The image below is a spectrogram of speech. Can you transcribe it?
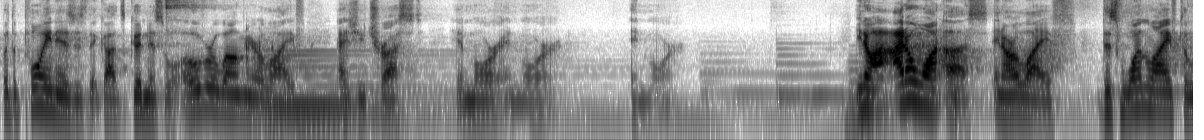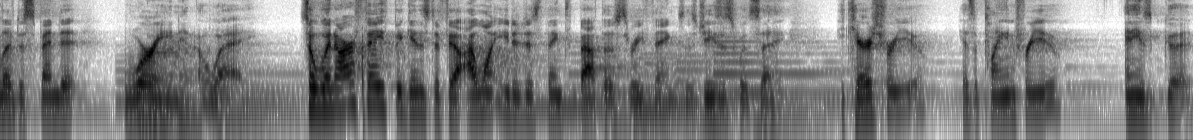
But the point is, is that God's goodness will overwhelm your life as you trust Him more and more and more. You know, I don't want us in our life, this one life to live, to spend it worrying it away. So when our faith begins to fail, I want you to just think about those three things. As Jesus would say, He cares for you, He has a plan for you, and He is good.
